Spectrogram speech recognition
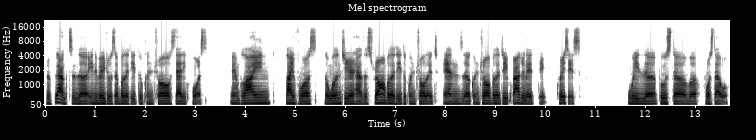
reflects the individual's ability to control static force. In applying light force, the volunteer has a strong ability to control it, and the control ability gradually decreases with the boost of force level,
